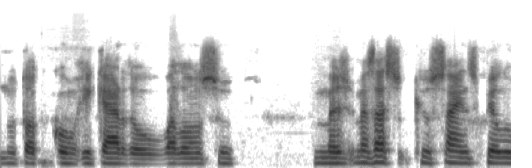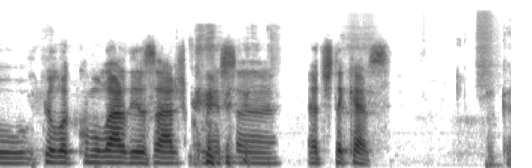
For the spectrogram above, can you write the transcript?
no toque com o Ricardo ou o Alonso, mas, mas acho que o Sainz, pelo, pelo acumular de azares, começa a, a destacar-se. Ok.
